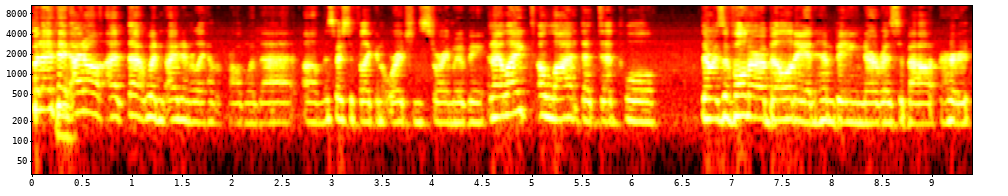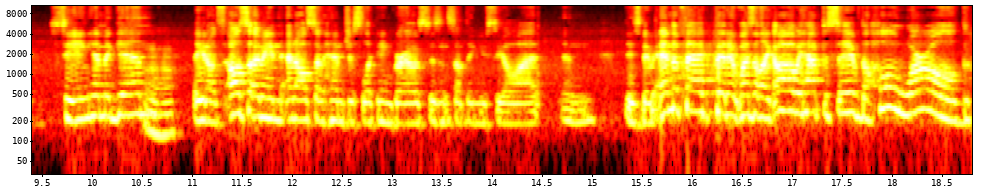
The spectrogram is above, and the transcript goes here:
But I think I don't. I, that wouldn't. I didn't really have a problem with that, um, especially for like an origin story movie. And I liked a lot that Deadpool. There was a vulnerability in him being nervous about her seeing him again Mhm. you don't also i mean and also him just looking gross isn't something you see a lot in these movies and the fact that it wasn't like oh we have to save the whole world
